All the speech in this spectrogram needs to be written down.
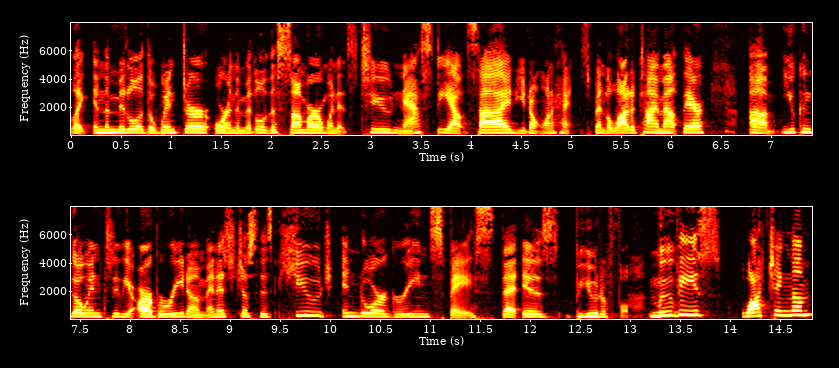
like in the middle of the winter or in the middle of the summer when it's too nasty outside. You don't want to ha- spend a lot of time out there. Um, you can go into the arboretum and it's just this huge indoor green space that is beautiful. Movies, watching them,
